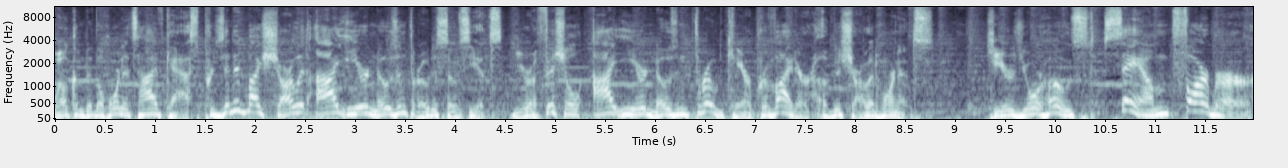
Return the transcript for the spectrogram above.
Welcome to the Hornets Hivecast, presented by Charlotte Eye, Ear, Nose, and Throat Associates, your official eye, ear, nose, and throat care provider of the Charlotte Hornets. Here's your host, Sam Farber.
